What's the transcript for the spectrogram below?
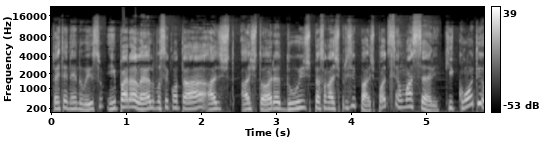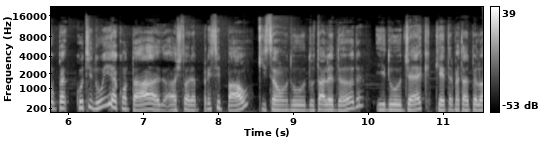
Tá entendendo isso? Em paralelo, você contar a, a história dos personagens principais. Pode ser uma série que conte, continue a contar a história principal, que são do, do Tyler Durden e do Jack, que é interpretado pelo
